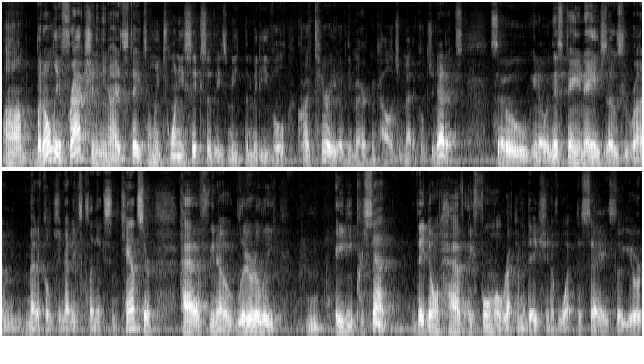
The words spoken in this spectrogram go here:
Um, but only a fraction in the United States, only 26 of these meet the medieval criteria of the American College of Medical Genetics. So, you know, in this day and age, those who run medical genetics clinics in cancer have, you know, literally 80% they don't have a formal recommendation of what to say. So you're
